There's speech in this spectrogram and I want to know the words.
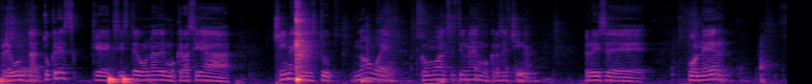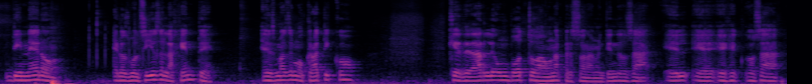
pregunta, ¿tú crees que existe una democracia china? Y dices tú, no, güey, ¿cómo existe una democracia china? Pero dice, poner dinero en los bolsillos de la gente es más democrático que de darle un voto a una persona, ¿me entiendes? O sea, él, eh, o sea,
